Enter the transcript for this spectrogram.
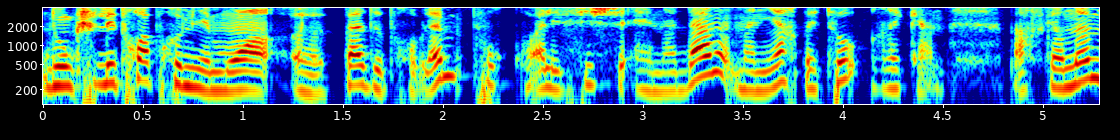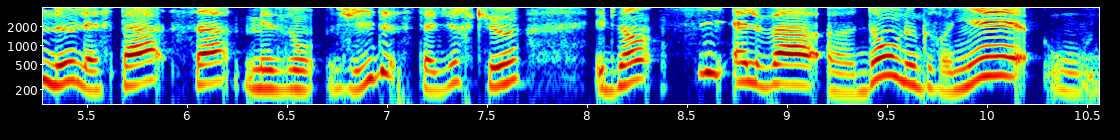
donc les trois premiers mois, euh, pas de problème. Pourquoi les fiches en Adam manière peto recan? Parce qu'un homme ne laisse pas sa maison vide, c'est-à-dire que, eh bien, si elle va dans le grenier ou,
